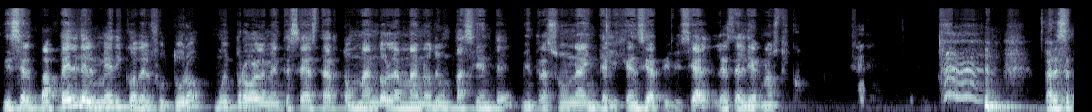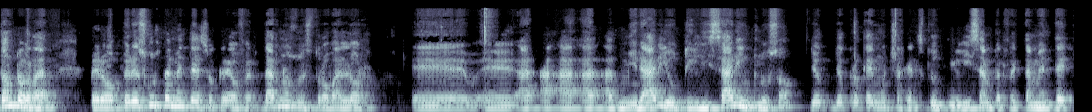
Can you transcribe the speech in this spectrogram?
dice, el papel del médico del futuro muy probablemente sea estar tomando la mano de un paciente mientras una inteligencia artificial les da el diagnóstico. Parece tonto, ¿verdad? Pero, pero es justamente eso, creo, Fer, darnos nuestro valor. Eh, eh, admirar y utilizar incluso. Yo, yo, creo que hay mucha gente que utilizan perfectamente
